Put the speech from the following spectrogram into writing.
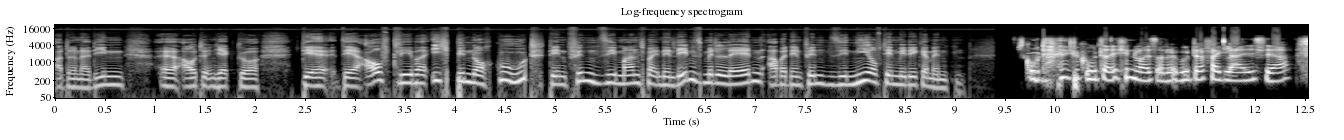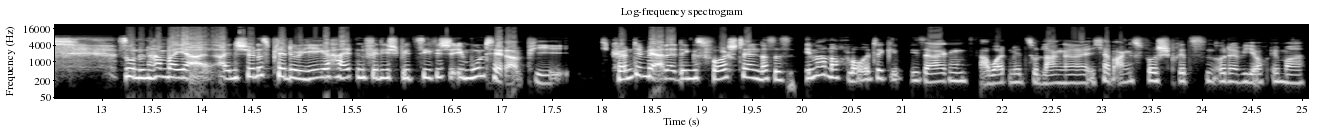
Adrenalin-Autoinjektor. der, der Aufkleber Ich bin noch gut, den finden Sie manchmal in den Lebensmittelläden, aber den finden Sie nie auf den Medikamenten. Guter, guter Hinweis oder guter Vergleich, ja. So, nun haben wir ja ein schönes Plädoyer gehalten für die spezifische Immuntherapie. Ich könnte mir allerdings vorstellen, dass es immer noch Leute gibt, die sagen, dauert mir zu lange, ich habe Angst vor Spritzen oder wie auch immer.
